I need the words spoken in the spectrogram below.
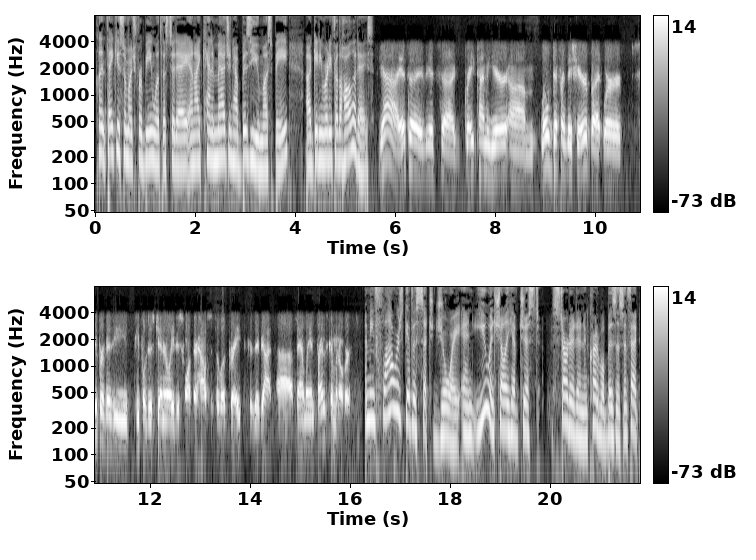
Clint, thank you so much for being with us today, and I can't imagine how busy you must be uh, getting ready for the holidays. Yeah, it's a it's a great time of year. Um, a little different this year, but we're super busy. People just generally just want their houses to look great because they've got uh, family and friends coming over. I mean, flowers give us such joy, and you and Shelly have just started an incredible business. In fact,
